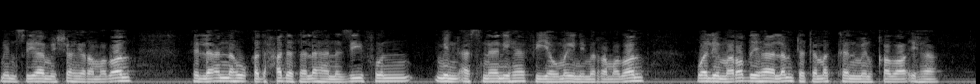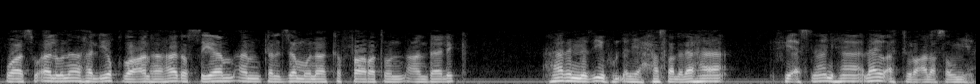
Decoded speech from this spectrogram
من صيام شهر رمضان إلا أنه قد حدث لها نزيف من أسنانها في يومين من رمضان ولمرضها لم تتمكن من قضائها. وسؤالنا هل يقضى عنها هذا الصيام أم تلزمنا كفارة عن ذلك؟ هذا النزيف الذي حصل لها في أسنانها لا يؤثر على صومها.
